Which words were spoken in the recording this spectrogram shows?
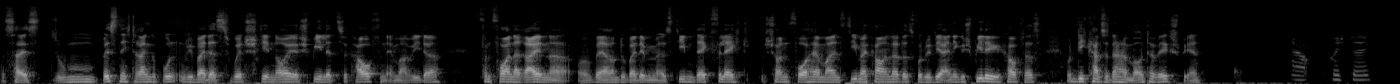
Das heißt, du bist nicht dran gebunden, wie bei der Switch, dir neue Spiele zu kaufen immer wieder. Von vornherein, ne? während du bei dem äh, Steam Deck vielleicht schon vorher mal einen Steam-Account hattest, wo du dir einige Spiele gekauft hast und die kannst du dann halt mal unterwegs spielen. Ja, richtig.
